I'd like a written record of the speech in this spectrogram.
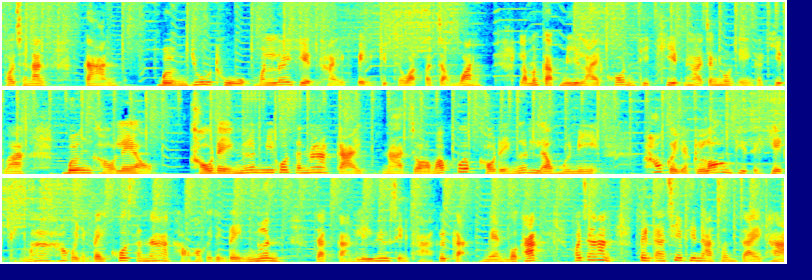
เพราะฉะนั้นการ เบิง YouTube มันเลยเหตุให้เป็นกิจวัตรประจำวัน แล้วมันกับมีหลายคนที่คิดนะคะจังนนเองก็คิดว่า เบิงเขาแล้ว เขาได้เงินมีโฆษณากายหน้าจอมาปุ๊บเขาได้เงินแล้วมือนี้ เฮาก็อยากล่องที่จะเฮ็ดขึ้นมาเฮาก็อยากได้โฆษณาเขาเฮาก็อยากได้เงิน จากการรีวิวสินค้าคือกันแมนบ่คะเพราะฉะนั้นเป็นอาชีพที่น่าสนใจค่ะ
